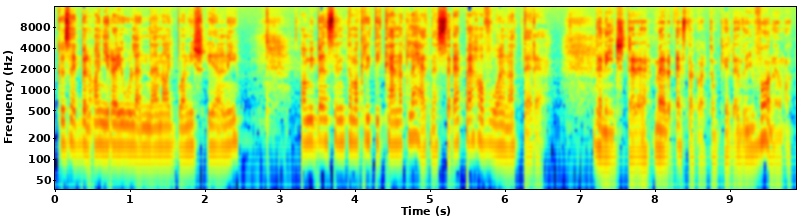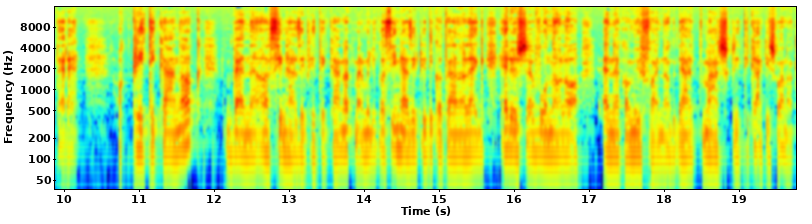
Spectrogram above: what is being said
közegben annyira jó lenne nagyban is élni, amiben szerintem a kritikának lehetne szerepe, ha volna tere. De nincs tere, mert ezt akartam kérdezni, hogy van-e a tere? a kritikának, benne a színházi kritikának, mert mondjuk a színházi kritika talán a legerősebb vonala ennek a műfajnak, de hát más kritikák is vannak.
